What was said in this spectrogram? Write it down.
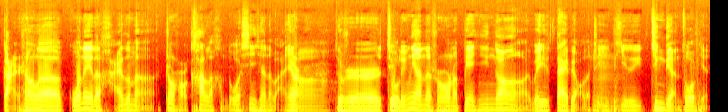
赶上了国内的孩子们正好看了很多新鲜的玩意儿。啊，就是九零年的时候呢，变形金刚啊为代表的这一批经典作品。嗯，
